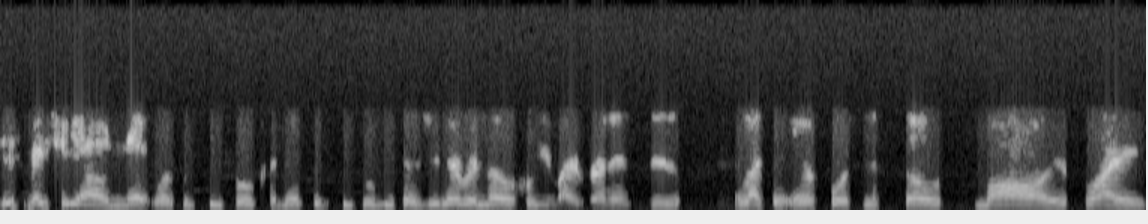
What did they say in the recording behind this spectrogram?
just make sure y'all network with people, connect with people, because you never know who you might run into. And like the Air Force is so small, it's like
